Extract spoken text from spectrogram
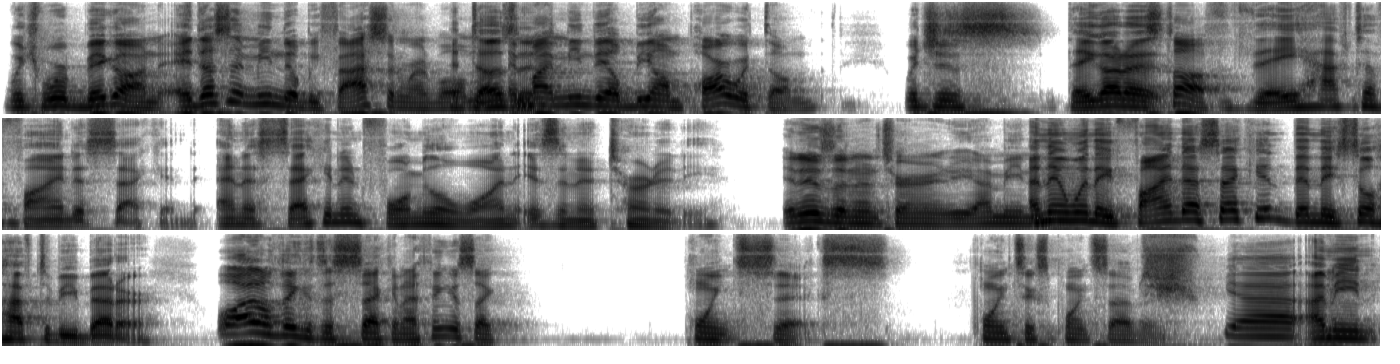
which we're big on, it doesn't mean they'll be faster than Red Bull. It doesn't. It might mean they'll be on par with them, which is They gotta. Tough. They have to find a second, and a second in Formula One is an eternity. It is an eternity. I mean, And then when they find that second, then they still have to be better. well, I don't think it's a second. I think it's like 0.6, 0.6, 0.7. Yeah, I mean,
